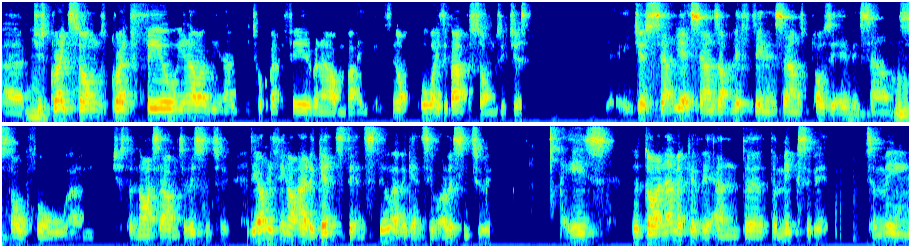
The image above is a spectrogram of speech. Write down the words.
Um, Just great songs, great feel. You know, you know, you talk about the feel of an album, but it's not always about the songs. It just it just sound, yeah, it sounds uplifting. It sounds positive. It sounds soulful. Um, just a nice album to listen to. The only thing I had against it, and still have against it when I listen to it, is the dynamic of it and the the mix of it. To me,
